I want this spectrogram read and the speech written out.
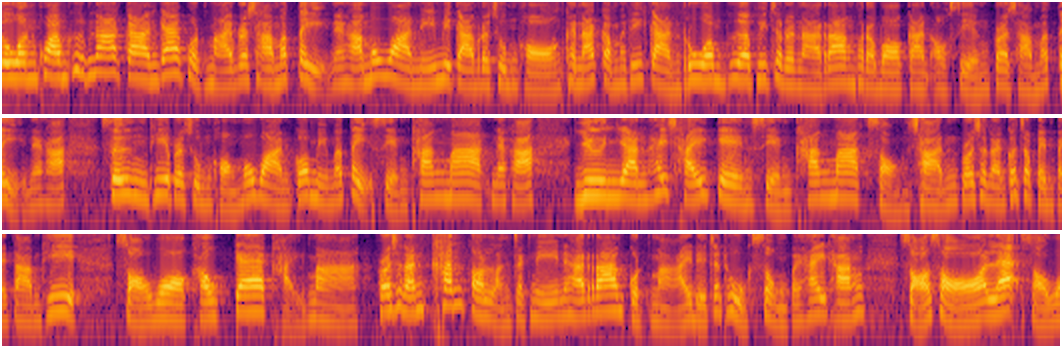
ส่วนความคืบหน้าการแก้กฎหมายประชามตินะคะเมื่อวานนี้มีการประชุมของคณะกรรมาธิการร่วมเพื่อพิจารณาร่างพรบการออกเสียงประชามตินะคะ ซึ่งที่ประชุมของเมื่อวานก็มีมติเสียงข้างมากนะคะ ยืนยันให้ใช้เกณฑ์เสียงข้างมาก 2 ชั้น เพราะฉะนั้นก็จะเป็นไปตามที่สวเขาแก้ไขมา เพราะฉะนั้นขั้นตอนหลังจากนี้นะคะร่างกฎหมายเดี๋ยวจะถูกส่งไปให้ทั้งสสและสว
